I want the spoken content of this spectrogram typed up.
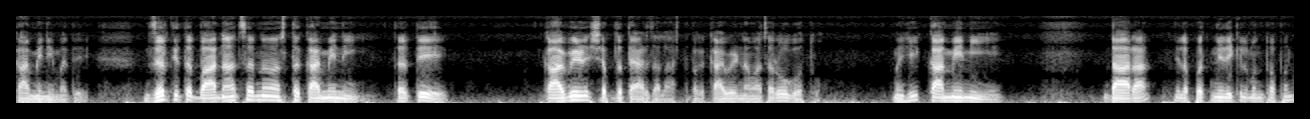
कामिनीमध्ये. जर तिथं बाणाचं न असतं कामिनी तर ते कावीळ शब्द तयार झाला असतं. बघा कावीळ नावाचा रोग होतो. मग ही कामिनी आहे. दारा तिला पत्नी देखील म्हणतो आपण.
